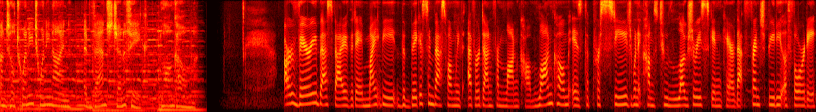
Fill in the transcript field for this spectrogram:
until 2029. Advanced Genifique. Lancome. Our very best value of the day might be the biggest and best one we've ever done from Lancome. Lancome is the prestige when it comes to luxury skincare, that French beauty authority.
